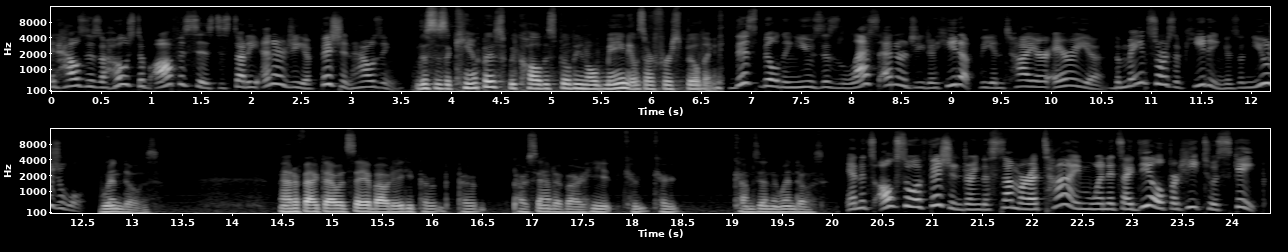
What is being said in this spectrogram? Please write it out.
it houses a host of offices to study energy efficient housing. This is a campus. We call this building Old Main. It was our first building. This building uses less energy to heat up the entire area. The main source of heating is unusual. Windows. Matter of fact, I would say about 80 per, per, percent of our heat comes in the windows. And it's also efficient during the summer, a time when it's ideal for heat to escape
